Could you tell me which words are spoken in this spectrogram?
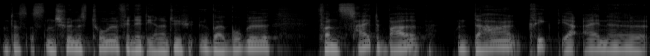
Und das ist ein schönes Tool, findet ihr natürlich über Google von Sitebulb. Und da kriegt ihr eine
